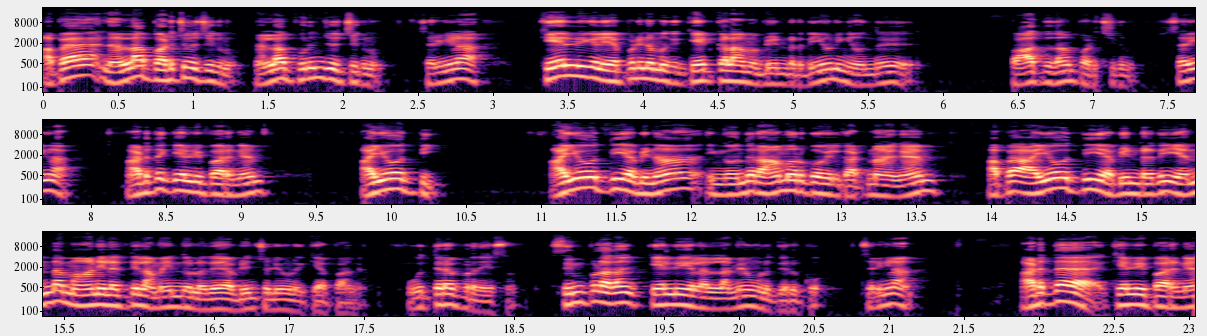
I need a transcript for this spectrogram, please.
அப்போ நல்லா படித்து வச்சுக்கணும் நல்லா புரிஞ்சு வச்சுக்கணும் சரிங்களா? கேள்விகள் எப்படி நமக்கு கேட்கலாம் அப்படின்றதையும் நீங்கள் வந்து பார்த்து தான் படிச்சுக்கணும் சரிங்களா? அடுத்த கேள்வி பாருங்கள் அயோத்தி. அயோத்தி அப்படின்னா இங்கே வந்து ராமர் கோவில் கட்டினாங்க. அப்போ அயோத்தி அப்படின்றது எந்த மாநிலத்தில் அமைந்துள்ளது அப்படின்னு சொல்லி உங்களுக்கு கேட்பாங்க. உத்தரப்பிரதேசம். சிம்பிளாக தான் கேள்விகள் எல்லாமே உங்களுக்கு இருக்கும். சரிங்களா? அடுத்த கேள்வி பாருங்க.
